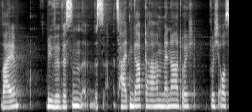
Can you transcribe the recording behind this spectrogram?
weil, wie wir wissen, es Zeiten gab, da haben Männer durch, durchaus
